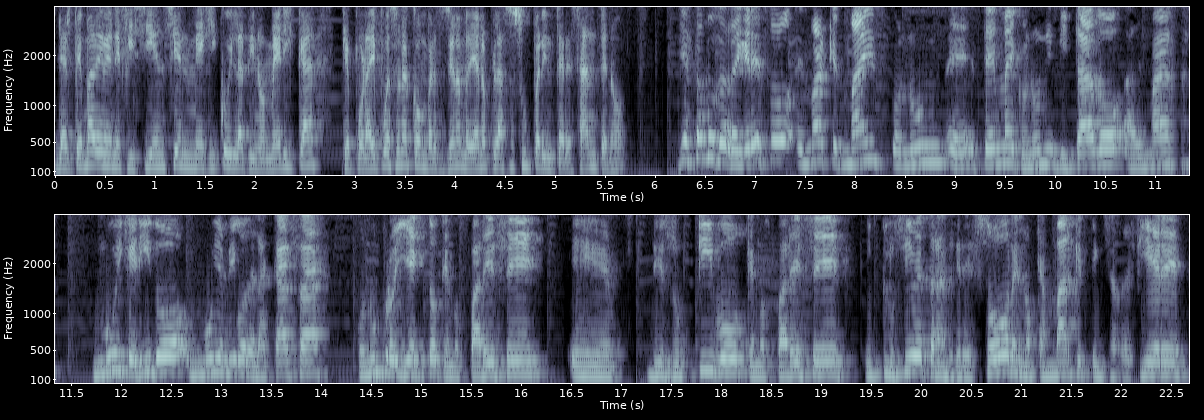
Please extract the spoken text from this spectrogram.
del tema de beneficencia en México y Latinoamérica, que por ahí puede ser una conversación a mediano plazo súper interesante, ¿no? Ya estamos de regreso en Market Minds con un eh, tema y con un invitado, además muy querido, muy amigo de la casa, con un proyecto que nos parece eh, disruptivo, que nos parece inclusive transgresor en lo que a marketing se refiere,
